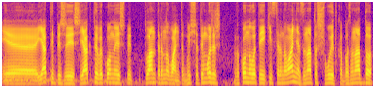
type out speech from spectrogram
е, як ти біжиш, як ти виконуєш під- план тренувань, тому що ти можеш виконувати якісь тренування занадто швидко, або занадто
